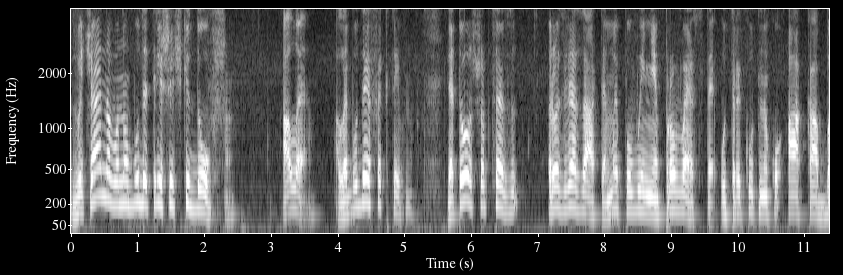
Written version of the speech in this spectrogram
Звичайно, воно буде трішечки довше. Але, але буде ефективно. Для того, щоб це розв'язати, ми повинні провести у трикутнику АКБ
